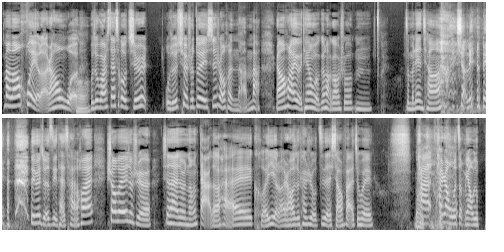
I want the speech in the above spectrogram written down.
慢慢会了，然后我、嗯我就玩 CSGO，其实我觉得确实对新手很难吧。然后后来有一天我跟老高说，嗯。怎么练枪啊？想练练，因为觉得自己太菜了。后来稍微就是现在就是能打的还可以了，然后就开始有自己的想法，就会他他让我怎么样，我就不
